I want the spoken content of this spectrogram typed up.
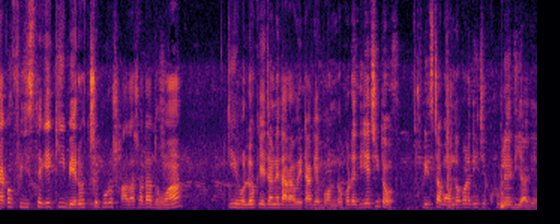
দেখো ফ্রিজ থেকে কি বেরোচ্ছে পুরো সাদা সাদা ধোঁয়া। কি হলো কে জানে দাঁড়াও এটা আগে বন্ধ করে দিয়েছি তো। ফ্রিজটা বন্ধ করে দিয়েছি খুলে দিয়ে আগে।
